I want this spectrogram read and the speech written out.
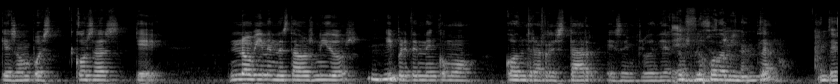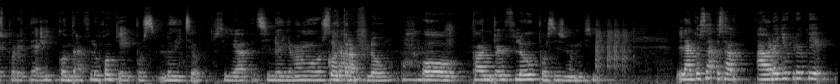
que son pues cosas que no vienen de Estados Unidos y pretenden como contrarrestar esa influencia. el flujo Unidos. dominante. Claro. Entonces, por de ahí contraflujo, que pues lo dicho, si, ya- si lo llamamos Contraflow. o counterflow, pues es lo mismo. La cosa, o sea, ahora yo creo que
